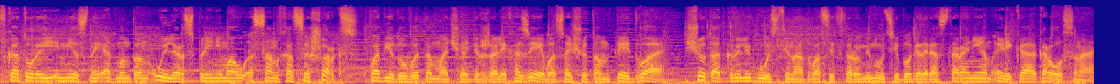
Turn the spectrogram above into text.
в которой местный Эдмонтон Ойлерз принимал Сан-Хосе Шаркс. Победу в этом матче одержали хозяева со счетом 5-2. Счет открыли гости на 22-й минуте благодаря стараниям Эрика Карлсона.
